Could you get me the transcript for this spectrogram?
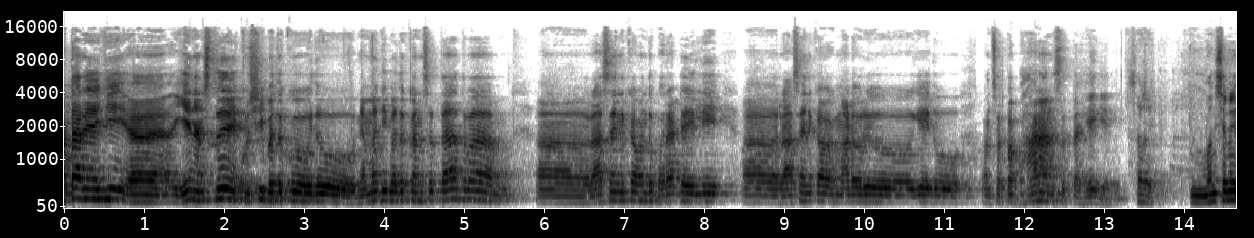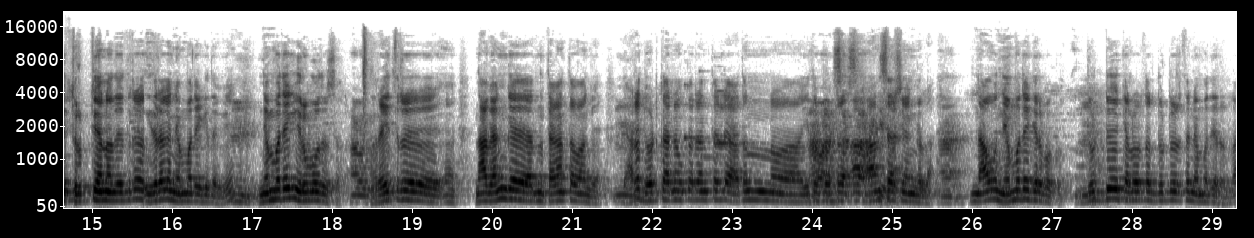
ಒಟ್ಟಾರೆಯಾಗಿ ಏನು ಅನಿಸ್ತದೆ? ಕೃಷಿ ಬದುಕು, ಇದು ನೆಮ್ಮದಿ ಬದುಕು ಅನಿಸುತ್ತಾ ಅಥವಾ ರಾಸಾಯನಿಕ ಒಂದು ಭರಾಟೆಯಲ್ಲಿ ರಾಸಾಯನಿಕ ಮಾಡೋರಿಗೆ ಇದು ಒಂದು ಸ್ವಲ್ಪ ಭಾರ ಅನಿಸುತ್ತಾ ಹೇಗೆ? ಸರಿ. ಮನುಷ್ಯನಿಗೆ ತೃಪ್ತಿ ಅನ್ನೋದಿದ್ರೆ ಇದ್ರಾಗ ನೆಮ್ಮದಿಯಾಗಿದ್ದಾವೆ. ನೆಮ್ಮದಿಯಾಗಿ ಇರ್ಬೋದು ಸರ್. ರೈತರು ನಾವು ಹೆಂಗೆ ಅದನ್ನ ತಗೊಂತಾವ ಹಂಗೆ. ಯಾರೋ ದೊಡ್ಡ ಕಾರ್ನೌಕರ ಅಂತೇಳಿ ಅದನ್ನು ಇದು ಕೊಟ್ಟರೆ ಅನುಸರಿಸಂಗಿಲ್ಲ. ನಾವು ನೆಮ್ಮದಿಯಾಗಿರ್ಬೇಕು. ದುಡ್ಡು ಕೆಲವ್ರ ಹತ್ರ ದುಡ್ಡು ಇರುತ್ತೆ ನೆಮ್ಮದಿ ಇರಲ್ಲ.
